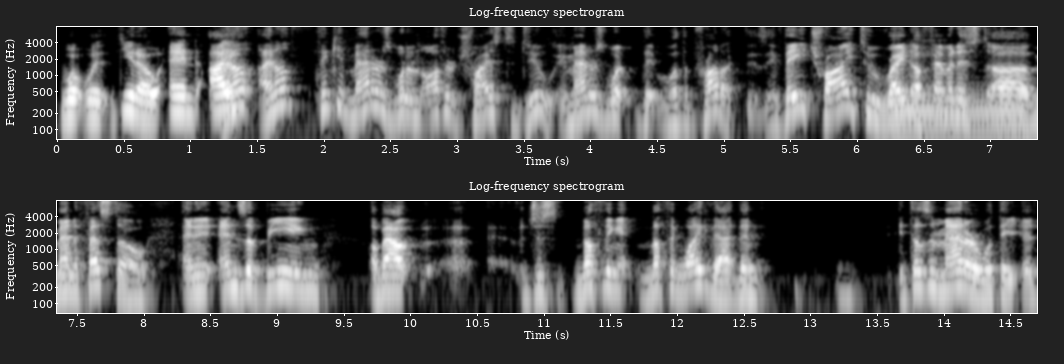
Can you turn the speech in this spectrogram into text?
What would you know, and I, I don't. I don't think it matters what an author tries to do. It matters what the, what the product is. If they try to write a feminist uh, manifesto and it ends up being about uh, just nothing, nothing like that, then it doesn't matter what the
